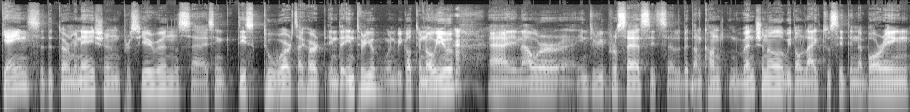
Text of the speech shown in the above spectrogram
gains, determination, perseverance. Uh, I think these two words I heard in the interview when we got to know you. Uh, in our uh, interview process, it's a little bit unconventional. We don't like to sit in a boring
